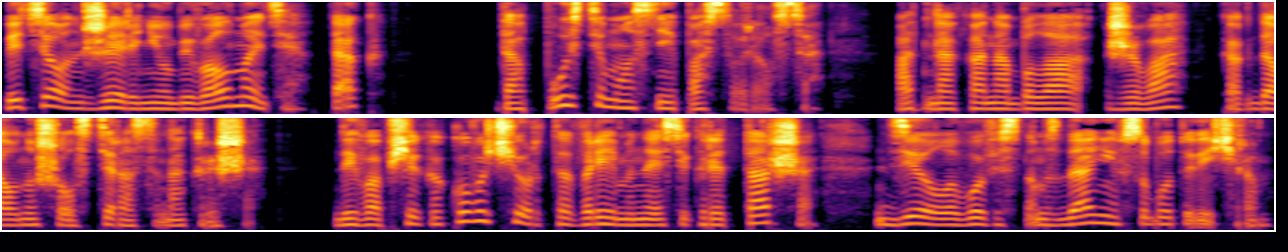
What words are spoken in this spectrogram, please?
Ведь он, Джерри, не убивал Мэдди, так? Допустим, он с ней поссорился. Однако она была жива, когда он ушел с террасы на крыше. Да и вообще, какого черта временная секретарша делала в офисном здании в субботу вечером?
